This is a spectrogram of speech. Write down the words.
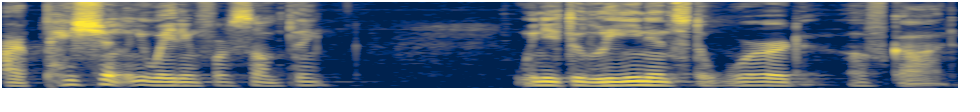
are patiently waiting for something, we need to lean into the Word of God.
